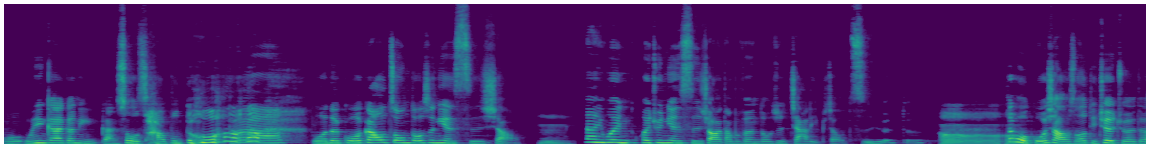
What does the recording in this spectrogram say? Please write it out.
我我应该跟你感受差不多。对啊，我的国高中都是念私校，嗯，但因为会去念私校，大部分都是家里比较有资源的，嗯。但我国小的时候的确觉得，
